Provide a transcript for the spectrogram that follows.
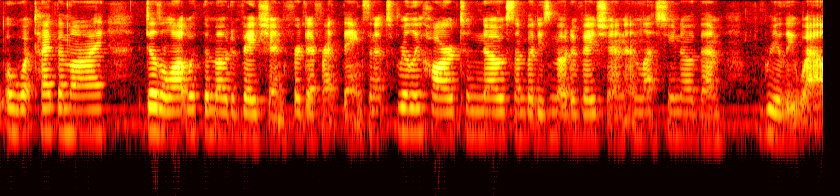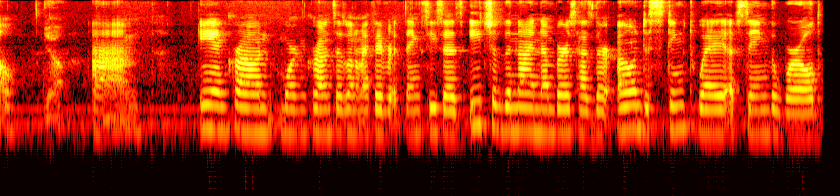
or what type am I deals a lot with the motivation for different things, and it's really hard to know somebody's motivation unless you know them really well. Yeah. Um, Ian Cron, Morgan Cron says one of my favorite things. He says each of the nine numbers has their own distinct way of seeing the world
